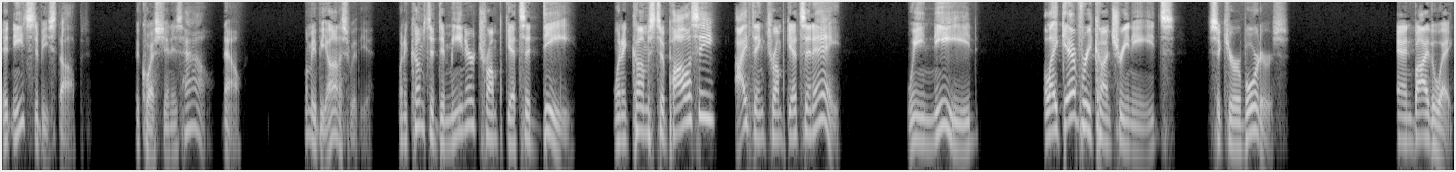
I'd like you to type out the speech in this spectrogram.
It needs to be stopped. The question is how. Now, let me be honest with you. When it comes to demeanor, Trump gets a D. When it comes to policy, I think Trump gets an A. We need, like every country needs, secure borders. And by the way,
